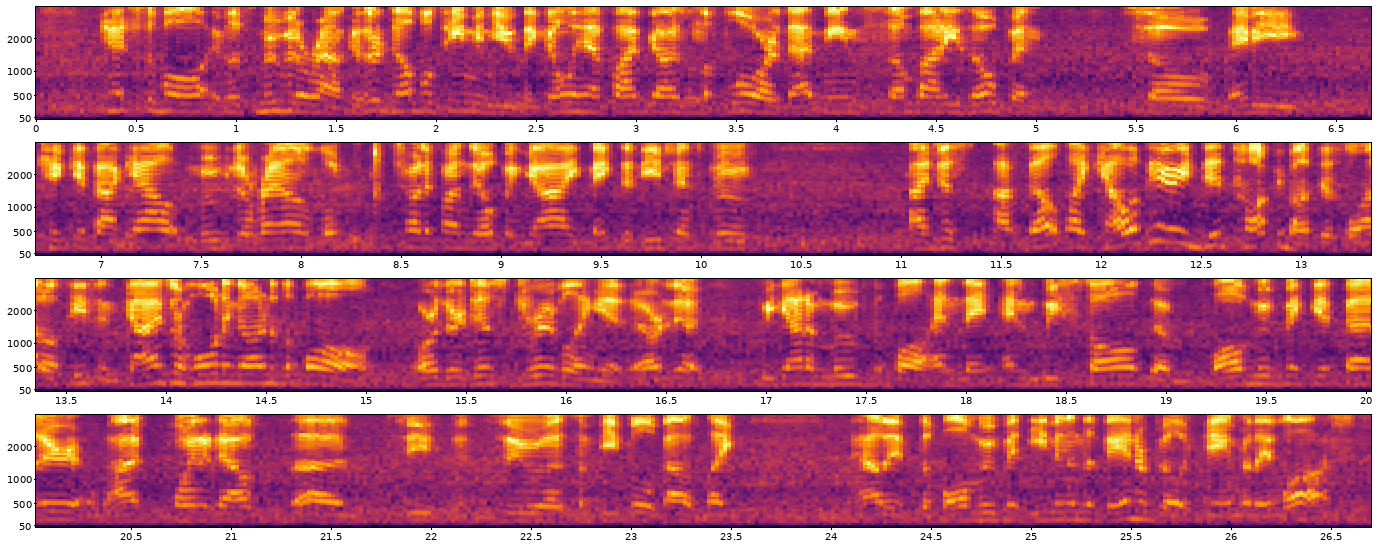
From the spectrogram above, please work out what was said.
catch the ball and let's move it around because they're double teaming you. They can only have five guys on the floor. That means somebody's open. So maybe kick it back out, move it around, look, try to find the open guy, make the defense move. I just I felt like Calipari did talk about this a lot all season. Guys are holding onto the ball, or they're just dribbling it, or we got to move the ball. And they and we saw the ball movement get better. I pointed out uh, to to uh, some people about like how they, the ball movement, even in the Vanderbilt game where they lost.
